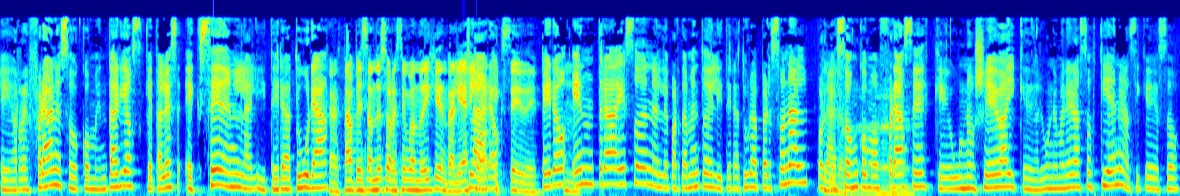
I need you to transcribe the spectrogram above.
eh, refranes o comentarios que tal vez exceden la literatura. Claro, estaba pensando eso recién cuando dije, en realidad Claro, esto excede. pero Mm. entra eso en el departamento de literatura personal, porque Claro. son como Ah. frases que uno lleva y que de alguna manera sostiene, así que eso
